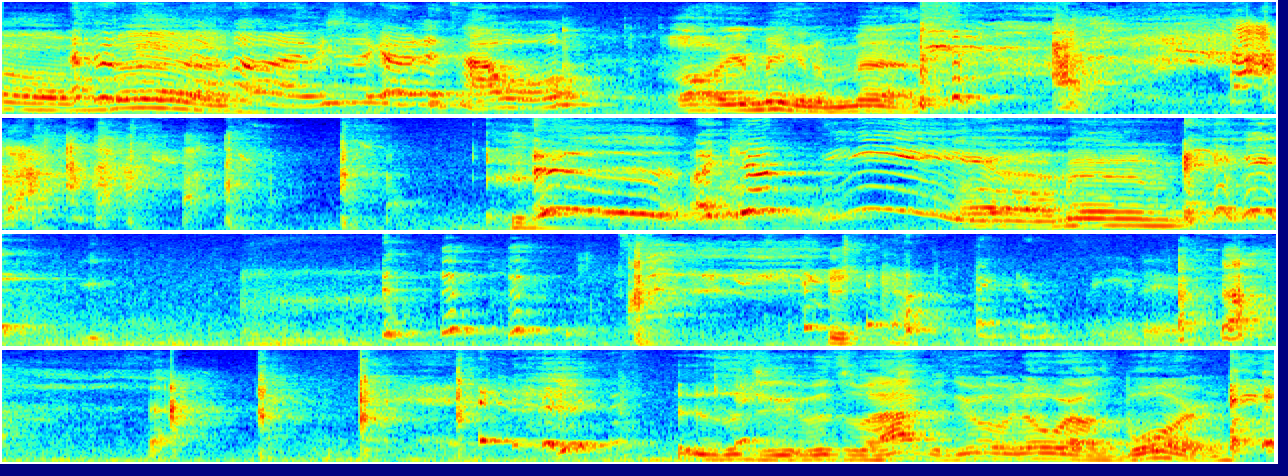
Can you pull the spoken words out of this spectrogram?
Oh man. we should have gotten a towel. Oh, you're making a mess. I can't see. Oh man. I can see it. This is, what you, this is what happens. You don't even know where I was born.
